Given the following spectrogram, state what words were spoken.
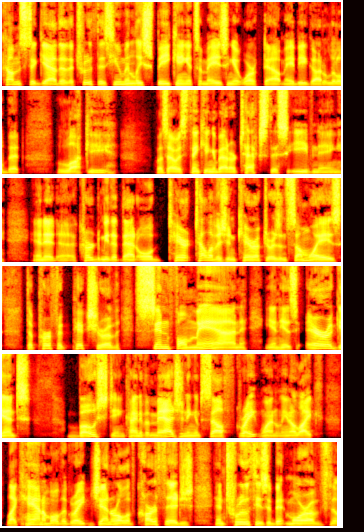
comes together. The truth is, humanly speaking, it's amazing it worked out. Maybe he got a little bit lucky as I was thinking about our text this evening, and it uh, occurred to me that that old ter- television character is in some ways the perfect picture of sinful man in his arrogant boasting, kind of imagining himself great one, you know, like like Hannibal, the great general of Carthage. In truth, he's a bit more of the,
